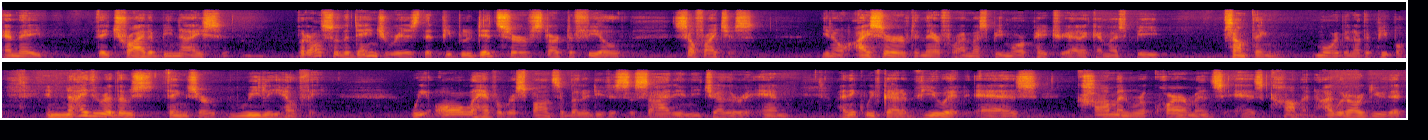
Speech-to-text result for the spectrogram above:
And they, they try to be nice. But also the danger is that people who did serve start to feel self-righteous you know, I served and therefore I must be more patriotic. I must be something more than other people. And neither of those things are really healthy. We all have a responsibility to society and each other. And I think we've got to view it as common requirements as common. I would argue that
